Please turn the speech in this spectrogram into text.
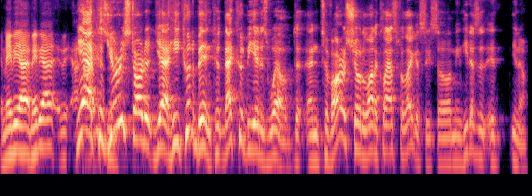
and maybe I maybe I Yeah, because Yuri started. Yeah, he could have been. That could be it as well. And Tavares showed a lot of class for legacy. So I mean, he doesn't. It you know,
